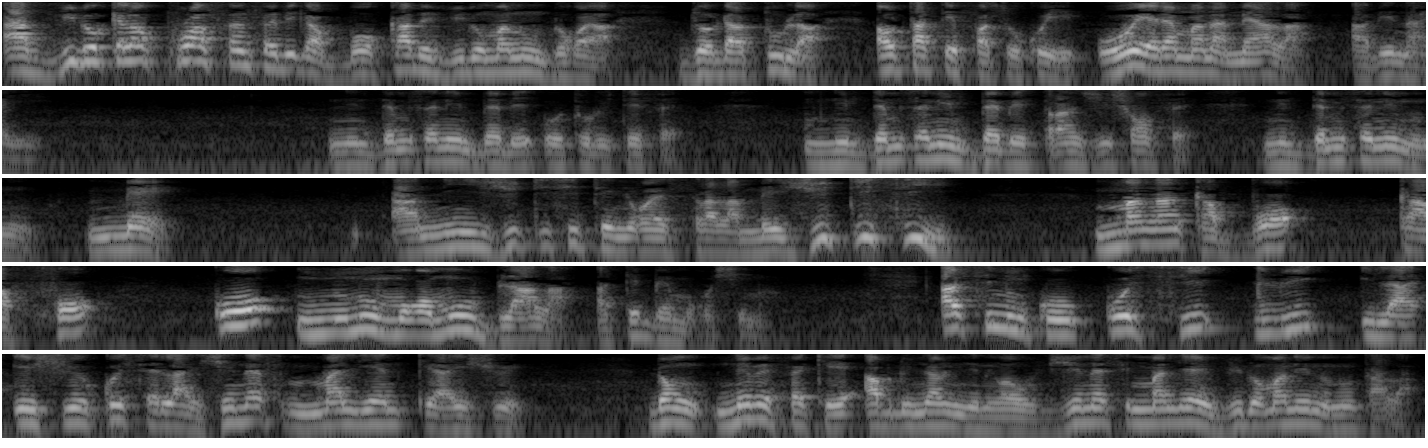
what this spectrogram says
a videokɛla kura fɛn fɛn bɛ ka bɔ k'a bɛ videomaniw dɔgɔya jɔda t'u la aw ta tɛ fasoko ye o yɛrɛ mana mɛn a la a bɛ n'a ye nin denmisɛnnin bɛɛ bɛ autorité fɛ nin denmisɛnnin bɛɛ bɛ transition fɛ nin denmisɛnnin ninnu mais ani jutisi tɛ ɲɔgɔn ye sira la mɛ jutisi man kan ka bɔ k'a fɔ ko ninnu mɔgɔ m'u bila a la a tɛ bɛn mɔgɔ si ma asimi ko ko si lui il a échoué ko c'est la jeunesse malienne qui a échoué donc ne bɛ fɛ k'e abudou ɲami ɲininka o jeunesse malienne videomani ninnu t'a la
